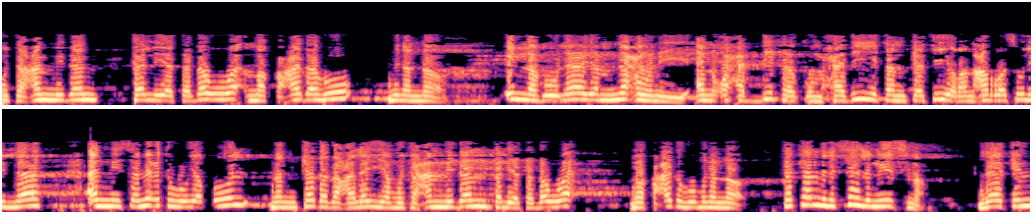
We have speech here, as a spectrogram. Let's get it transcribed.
متعمدا فليتبوأ مقعده من النار. إنه لا يمنعني أن أحدثكم حديثا كثيرا عن رسول الله أني سمعته يقول من كذب علي متعمدا فليتبوأ مقعده من النار. فكان من السهل أن يسمع لكن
